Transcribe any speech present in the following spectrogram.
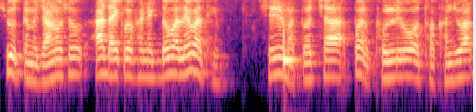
શું તમે જાણો છો આ ડાયક્લોફેનિક દવા લેવાથી? શરીરમાં ત્વચા પર ફૂલ્લીઓ અથવા ખંજવાળ,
